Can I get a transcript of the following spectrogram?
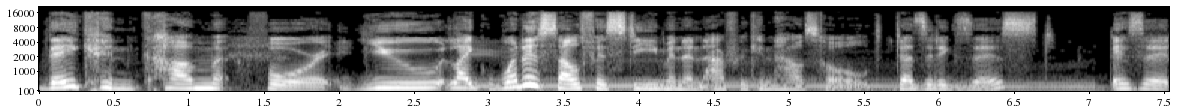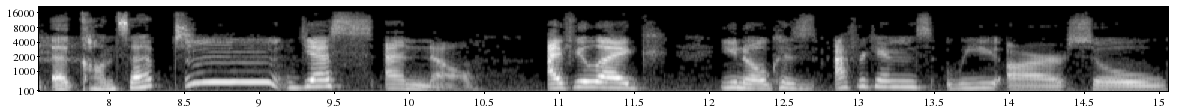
they can come for you. Like, what is self esteem in an African household? Does it exist? Is it a concept? Mm, yes and no. I feel like, you know, because Africans, we are so,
